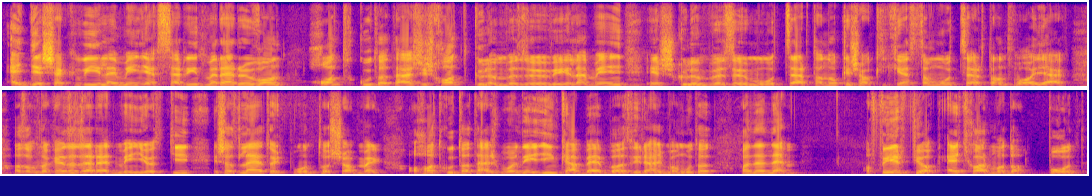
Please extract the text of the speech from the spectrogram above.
egyesek véleménye szerint, mert erről van hat kutatás és hat különböző vélemény és különböző módszertanok, és akik ezt a módszertant vallják, azoknak ez az eredmény jött ki, és az lehet, hogy pontosabb, meg a hat kutatásból négy inkább ebbe az irányba mutat, hanem nem. A férfiak egyharmada pont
